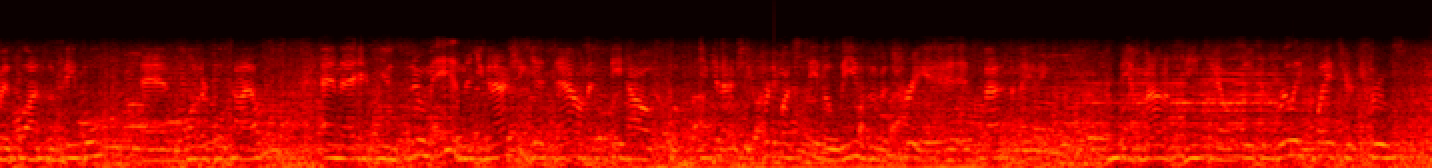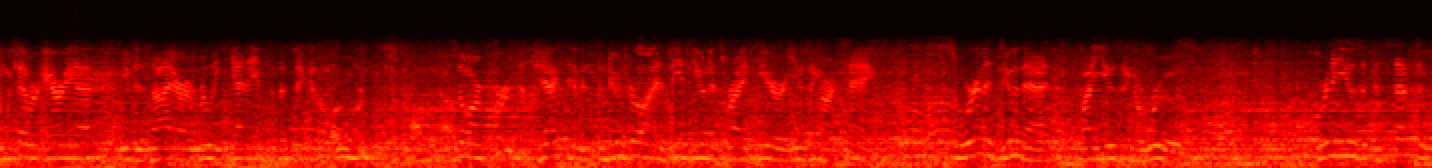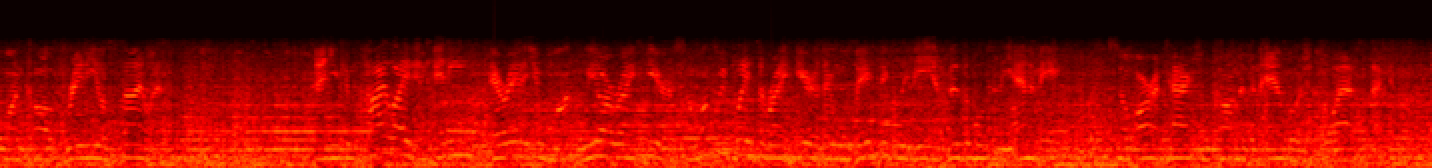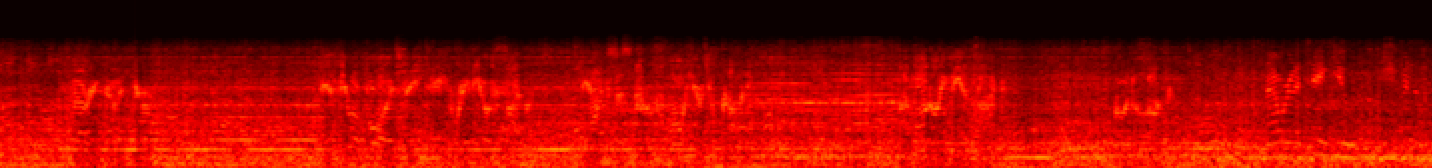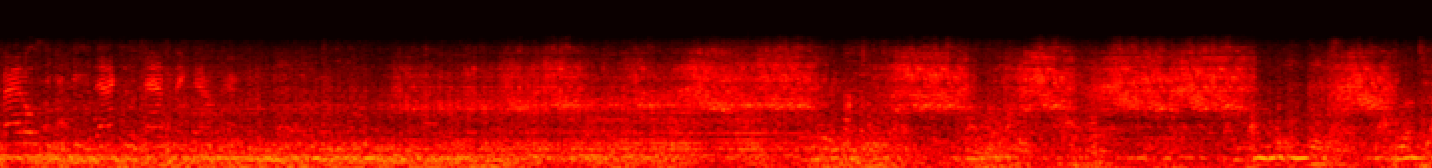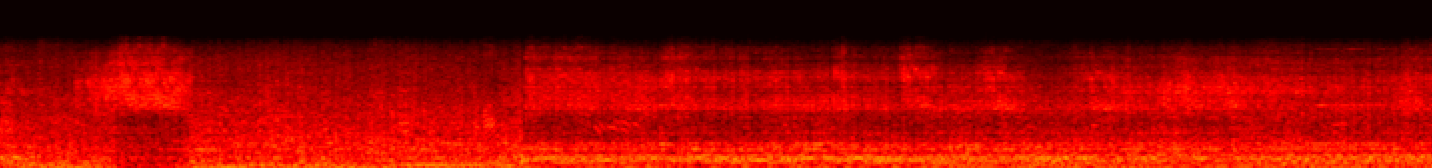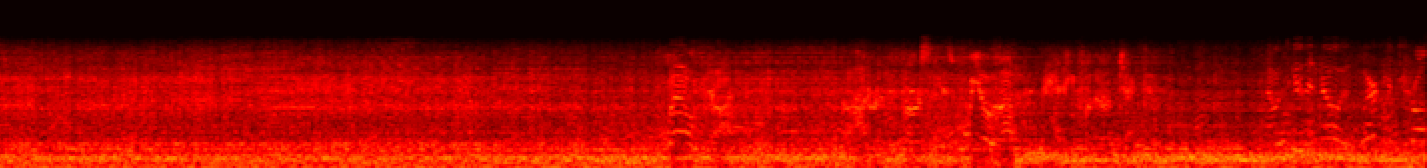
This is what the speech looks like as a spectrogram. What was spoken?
with lots of people and wonderful tiles. And uh, if you zoom in, then you can actually get down and see how you can actually pretty much see the leaves of a tree. It, it's fascinating the amount of detail. So you can really place your troops in whichever area you desire and really get into the thick of the war. So our first objective is to neutralize these units right here using our tanks. So we're going to do that by using a ruse one called Radio Silence.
